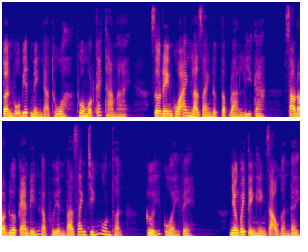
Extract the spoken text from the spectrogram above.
Tuấn Vũ biết mình đã thua, thua một cách thảm hại. Dự định của anh là giành được tập đoàn Ly Ca, sau đó đưa Ken đến gặp Huyền và danh chính ngôn thuận, cưới cô ấy về. Nhưng với tình hình dạo gần đây,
